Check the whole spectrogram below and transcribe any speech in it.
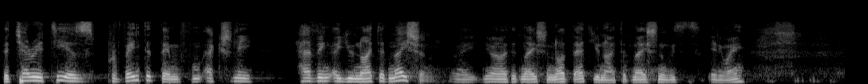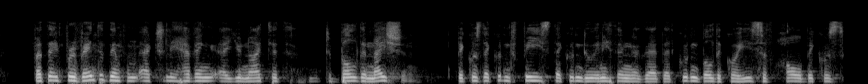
the charioteers prevented them from actually having a united nation. A united nation, not that united nation, which, anyway. But they prevented them from actually having a united, to build a nation. Because they couldn't feast, they couldn't do anything like that, they couldn't build a cohesive whole because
